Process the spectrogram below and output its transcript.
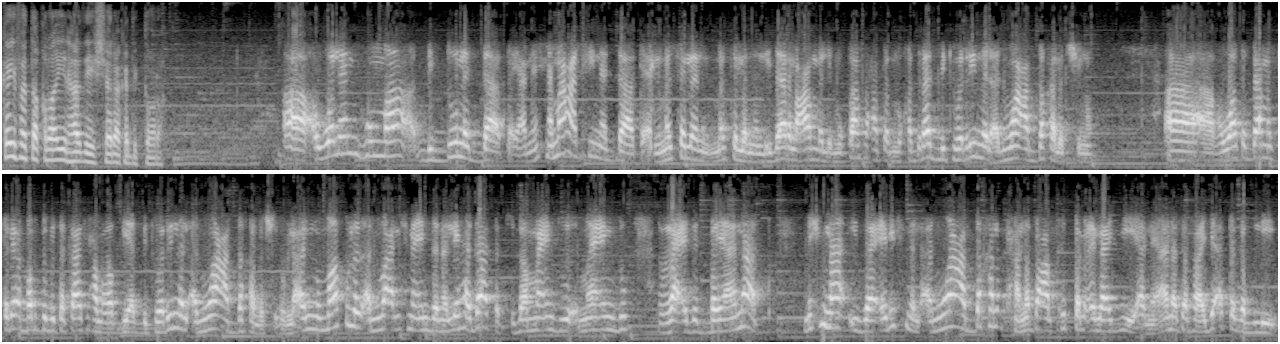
كيف تقرأين هذه الشراكة دكتورة؟ آه اولا هم بيدونا ال data. يعني إحنا ما عارفين ال data. يعني مثلا مثلا الإدارة العامة لمكافحة المخدرات بتورينا الأنواع دخلت شنو. آه قوات الدعم السريع برضه بتكافح الغطيات بتورينا الأنواع دخلت شنو لأنه ما كل الأنواع اللي إحنا عندنا لها data السودان ما عنده ما عنده قاعدة بيانات. نحن إذا عرفنا الأنواع دخلت حنضع الخطة العلاجية. يعني أنا تفاجأت قبل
